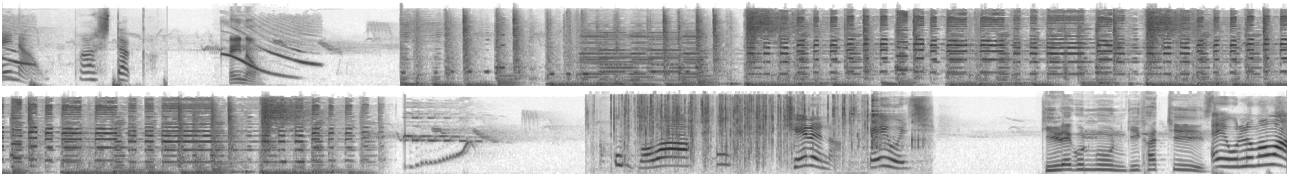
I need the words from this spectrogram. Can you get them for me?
এই নাও পাঁচ টাকা। এই নাও। না। এই হয়েছে কি রে গুনগুন কি খাচ্ছিস? এই হলো মামা।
